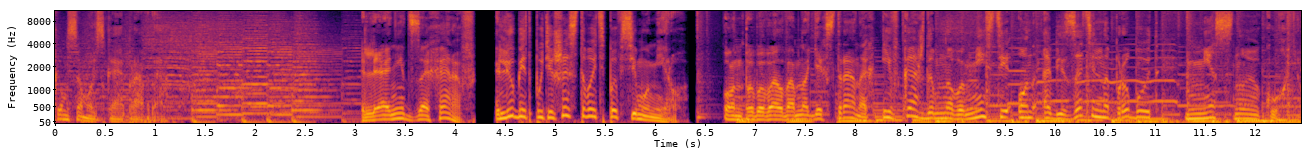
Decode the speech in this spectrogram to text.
«Комсомольская правда». Леонид Захаров любит путешествовать по всему миру. Он побывал во многих странах, и в каждом новом месте он обязательно пробует местную кухню.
